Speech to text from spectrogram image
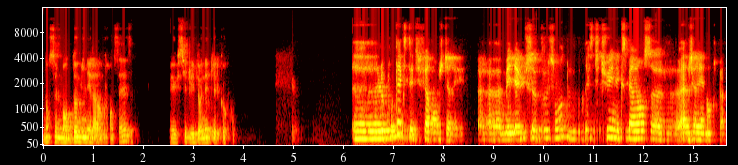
non seulement dominer la langue française, mais aussi lui donner quelques coups. Euh, le contexte est différent, je dirais. mais il y a eu ce besoin de restituer une expérience algérienne, en tout cas.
